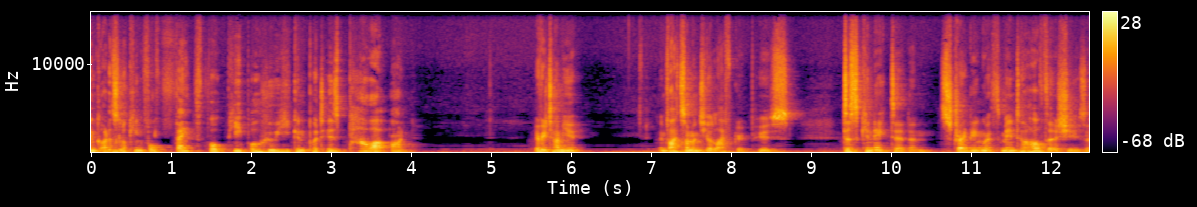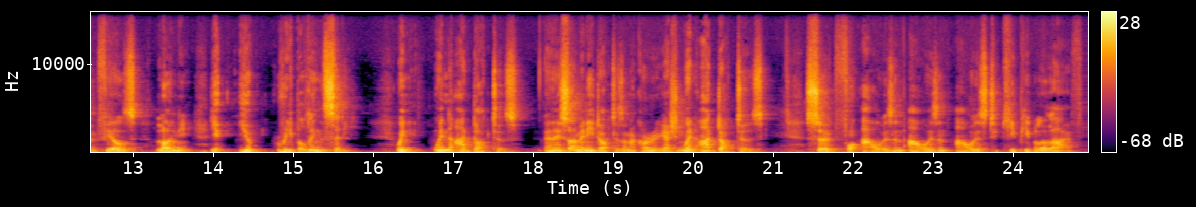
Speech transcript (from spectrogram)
And God is looking for faithful people who he can put his power on. Every time you invite someone to your life group who's disconnected and struggling with mental health issues and feels lonely, you, you're rebuilding the city. When, when our doctors, and there's so many doctors in our congregation, when our doctors served for hours and hours and hours to keep people alive,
